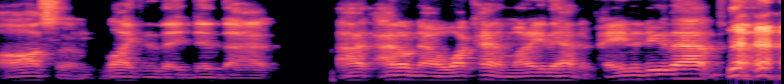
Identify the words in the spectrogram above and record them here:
Awesome, like that they did that. I I don't know what kind of money they had to pay to do that, but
